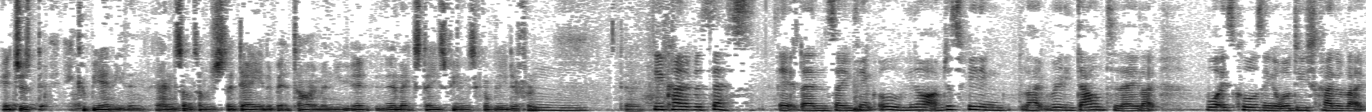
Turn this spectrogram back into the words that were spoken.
It just it could be anything, and sometimes just a day and a bit of time, and you, it, the next day's feelings are completely different. Mm. So, Do you kind of assess it then? So you think, oh, you know, what, I'm just feeling like really down today. Like, what is causing it, or do you just kind of like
